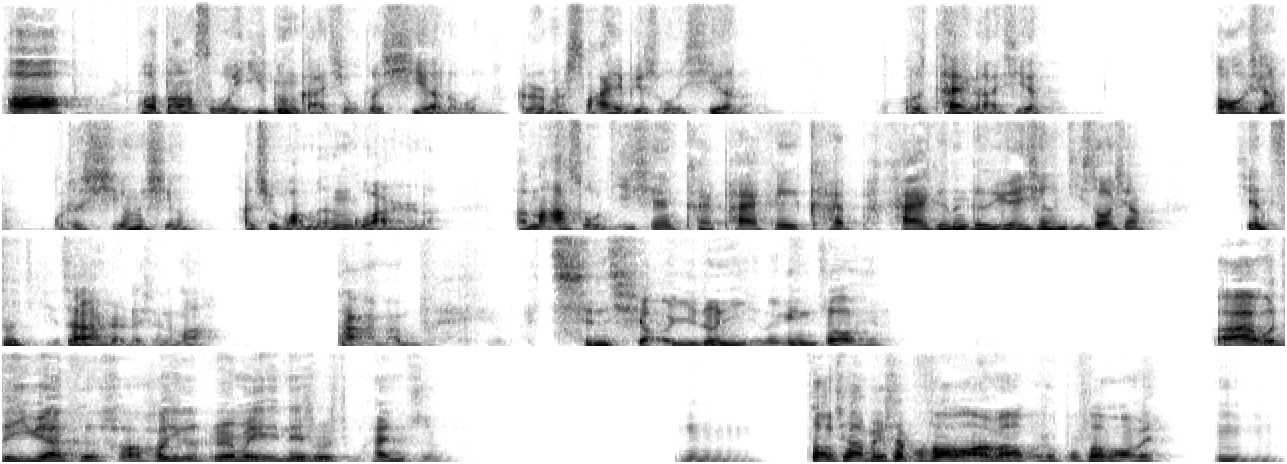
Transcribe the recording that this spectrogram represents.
啊！我当时我一顿感谢，我说谢了，我说哥们啥也别说，谢了，我说太感谢了。照个相，我说行行，他去把门关上了。他拿手机先开拍开开开开那个原相机照相，先自己这样式的，兄弟们，啊妈不，亲巧遇着你了，给你照相。哎，我这医院可好好几个哥们也那时候总看你直播，嗯，照相没事不犯毛病吧？我说不犯毛病，嗯嗯，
